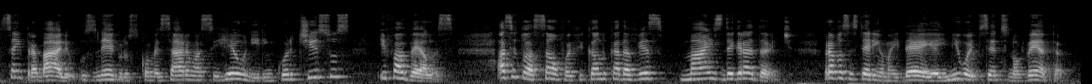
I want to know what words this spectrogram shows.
Sem trabalho, os negros começaram a se reunir em cortiços e favelas. A situação foi ficando cada vez mais degradante. Para vocês terem uma ideia, em 1890,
